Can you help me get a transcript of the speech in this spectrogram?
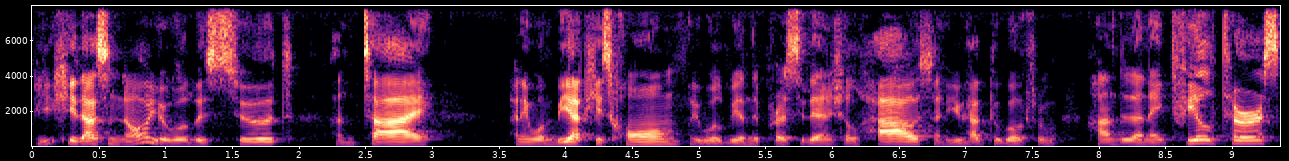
he doesn't know you, will be suit and tie, and it won't be at his home. It will be in the presidential house, and you have to go through 108 filters.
